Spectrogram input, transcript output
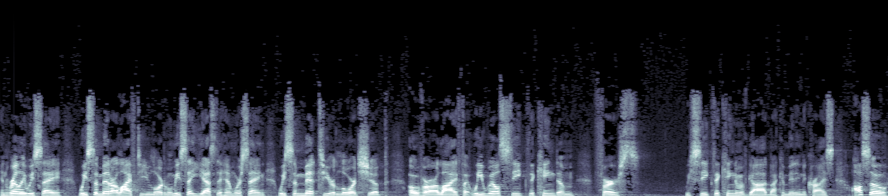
And really, we say, we submit our life to you, Lord. When we say yes to Him, we're saying we submit to your Lordship over our life, but we will seek the kingdom first. We seek the kingdom of God by committing to Christ. Also,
